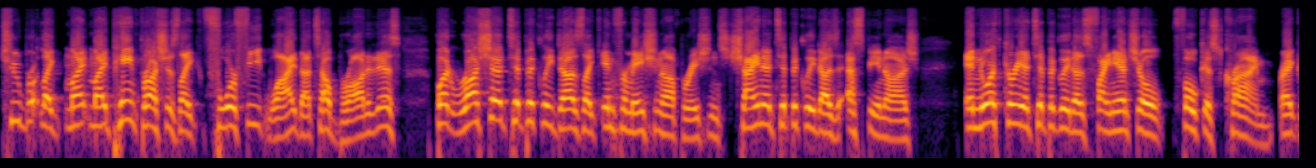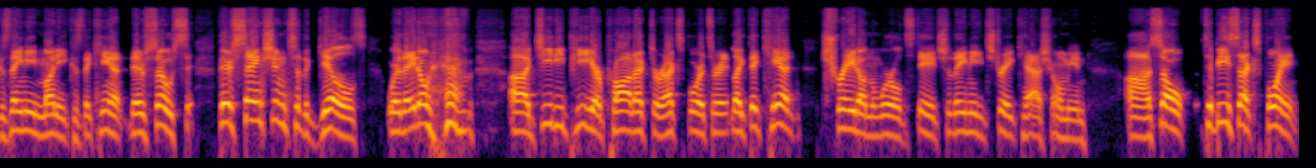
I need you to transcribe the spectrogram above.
too bro- like my my paintbrush is like four feet wide. That's how broad it is. But Russia typically does like information operations. China typically does espionage and North Korea typically does financial focused crime, right? Because they need money because they can't. They're so they're sanctioned to the gills where they don't have uh, GDP or product or exports or like they can't trade on the world stage, so they need straight cash, homie. And uh, so to BSEC's point,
